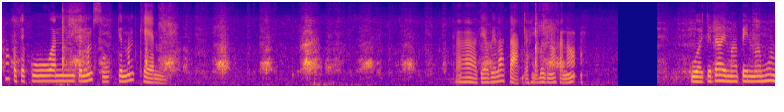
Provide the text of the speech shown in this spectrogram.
เขาก็จะกวนจนมันสุกจนมันแข็งค่ะ เดี๋ยวเวลาตากจะให้เบิ่งเนาะค่ะเนาะกลัวจะได้มาเป็นมะม่วง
